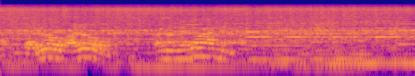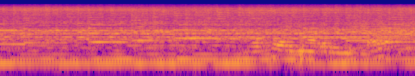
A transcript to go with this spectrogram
Hasta luego, hasta luego. Cuando me toca a mí. No una reventada.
